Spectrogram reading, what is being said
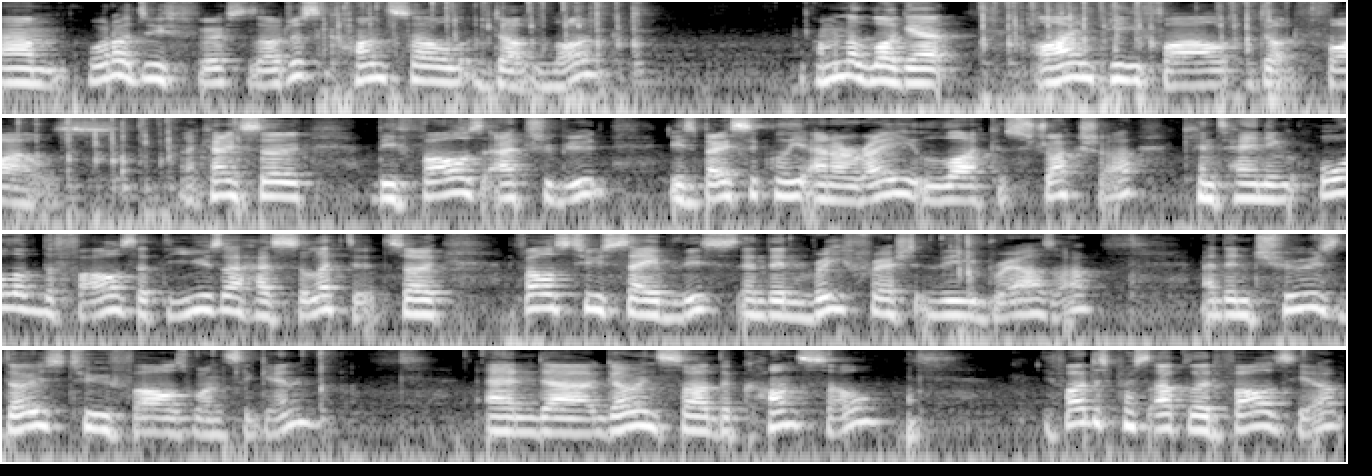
um, what I'll do first is I'll just console.log. I'm going to log out inpfile.files. Okay, so the files attribute is basically an array-like structure containing all of the files that the user has selected. So if I was to save this and then refresh the browser and then choose those two files once again and uh, go inside the console if I just press upload files here,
